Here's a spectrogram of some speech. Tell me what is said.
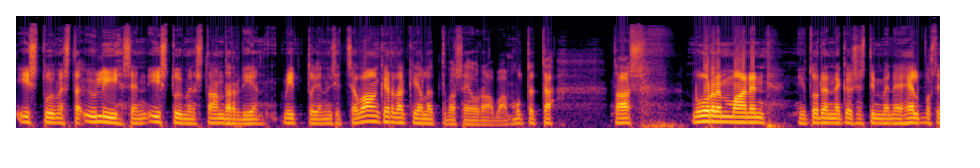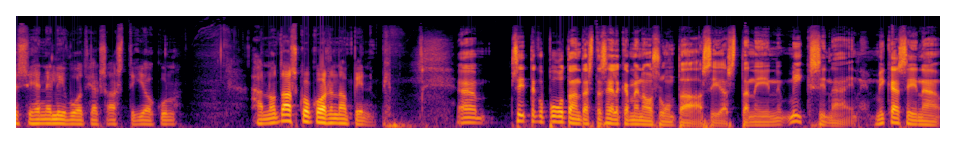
istuimesta yli sen istuimen standardien mittoja, niin sitten se vaan kerta kiellettävä seuraavaan. Mutta että taas nuoremmainen, niin todennäköisesti menee helposti siihen nelivuotiaaksi asti jo, kun hän on taas kokoisentaan pienempi. Sitten kun puhutaan tästä selkämenosuuntaa asiasta, niin miksi näin? Mikä siinä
